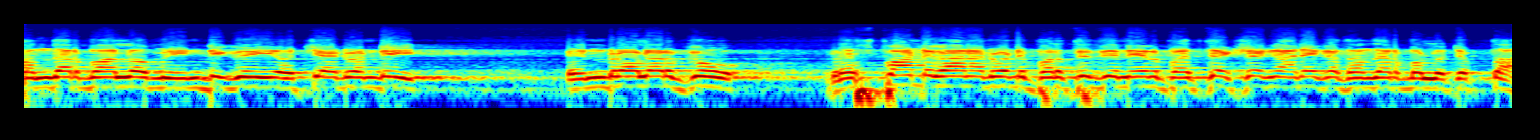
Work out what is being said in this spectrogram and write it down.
సందర్భాల్లో మీ ఇంటికి వచ్చేటువంటి ఎన్రోలర్కు రెస్పాండ్ కానటువంటి పరిస్థితి నేను ప్రత్యక్షంగా అనేక సందర్భాల్లో చెప్తా.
